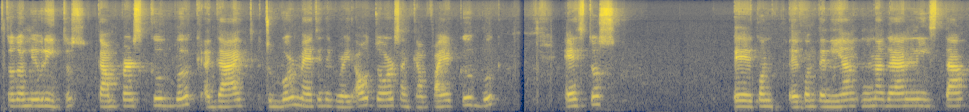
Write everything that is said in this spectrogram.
estos dos libritos, Camper's Cookbook, A Guide to Gourmet in the Great Outdoors and Campfire Cookbook. Estos eh, eh, contenían una gran lista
